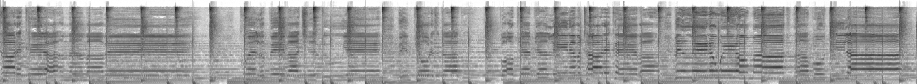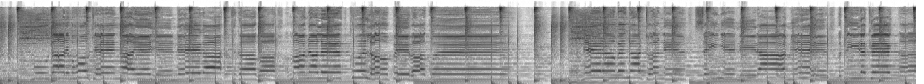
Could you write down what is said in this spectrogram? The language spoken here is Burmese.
ထားတဲ့ခဲတာအမှန်ပါပဲခွဲလို့ပေးပါချစ်သူရဲ့မင်းပြောတဲ့စကားကိုပေါ်ပြက်ပြက်လေးနဲ့မထားတဲ့ခဲပါမင်းလေးနဲ့ဝေးတော့မှအဖို့တီလာမူသားတယ်မဟုတ်တဲ့ငါရဲ့ရင်တွေကစကားပါအမများလဲခွဲလို့ပေးပါကွယ် အတွက်နဲ့စိတ်ညစ်နေတာမြဲမတိတဲ့ခက်ငါ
